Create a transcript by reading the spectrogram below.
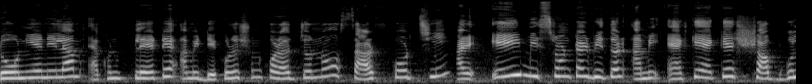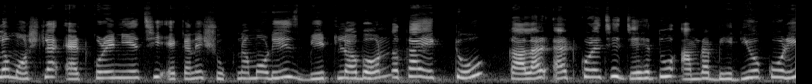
ডো নিয়ে নিলাম। এখন প্লেটে আমি ডেকোরেশন করার জন্য সার্ভ করছি। আর এই মিশ্রণটার ভিতর আমি একে একে সবগুলো মশলা অ্যাড করে নিয়েছি। এখানে শুকনা মরিচ, বিট লবণ, হালকা একটু কালার অ্যাড করেছি, যেহেতু আমরা ভিডিও করি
